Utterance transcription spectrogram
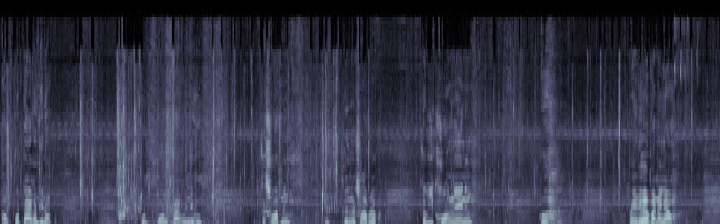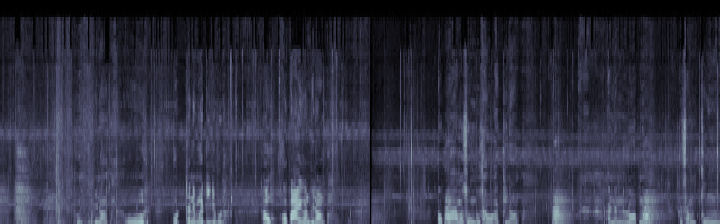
เอาปดปลากันพี่น้องพุ่นม่วนฝากไว้ในพุ่นกระสอบนึ่ง เครื่องกระสอบแล้ว กับอีกของใหญ่หนึ่งโอ้ไปเด้อบ้านนายเงาพุ่นพี่น้องโอ้ปดท่านในมืดอีกที่พุ่นเอาเอาปลาก่อนพี่น้อง เอาปลามาส่งผู้เฒ่าครับพี่น้อง อันนั้นรอบหนึงก็ซ้ำถุงหนึง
